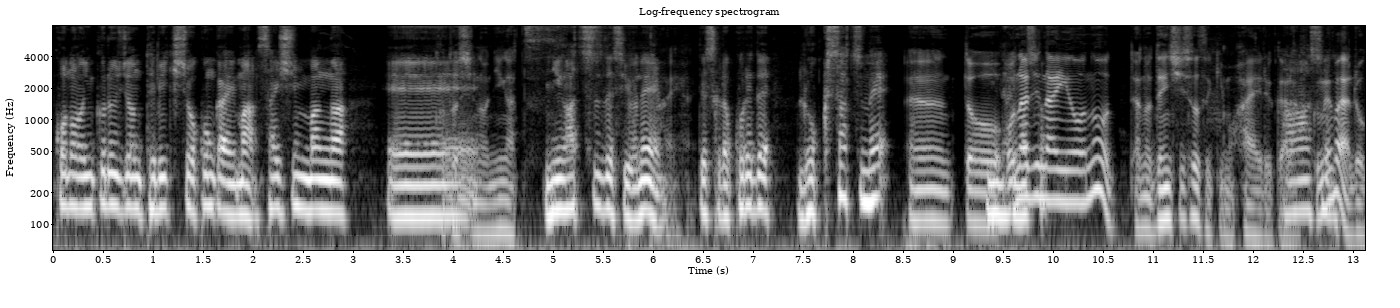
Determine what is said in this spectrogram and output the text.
このインクルージョン手引き書今回まあ最新版が、えー、今年の2月。2月ですよね、はいはい、ですからこれで6冊目うんと同じ内容のあの電子書籍も入るから含めば6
